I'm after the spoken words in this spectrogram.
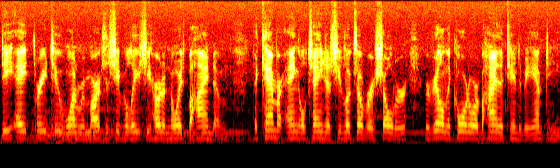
D-8321 remarks that she believes she heard a noise behind him. The camera angle changes as she looks over her shoulder, revealing the corridor behind the team to be empty.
